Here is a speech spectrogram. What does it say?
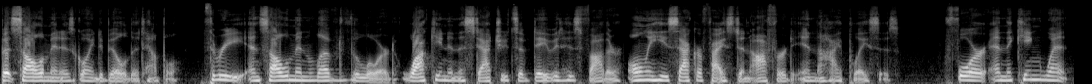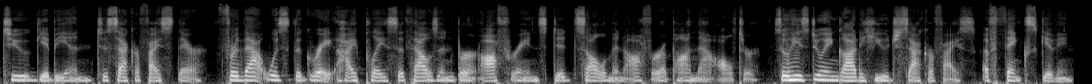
But Solomon is going to build a temple. 3. And Solomon loved the Lord, walking in the statutes of David his father. Only he sacrificed and offered in the high places. 4. And the king went to Gibeon to sacrifice there. For that was the great high place. A thousand burnt offerings did Solomon offer upon that altar. So he's doing God a huge sacrifice of thanksgiving.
